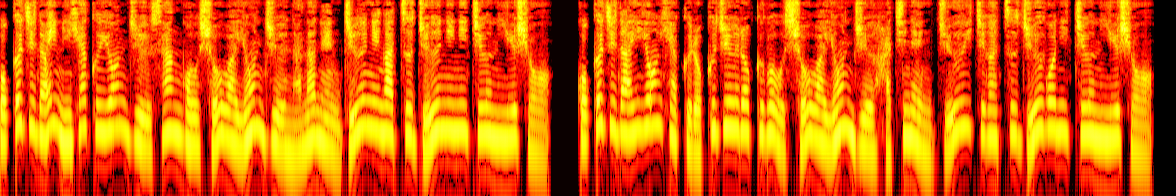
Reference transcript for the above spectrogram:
国事第243号昭和47年12月12日運輸省国事第466号昭和48年11月15日運輸省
